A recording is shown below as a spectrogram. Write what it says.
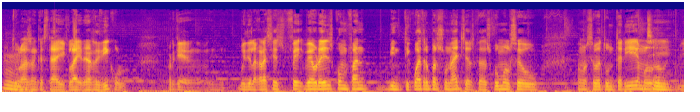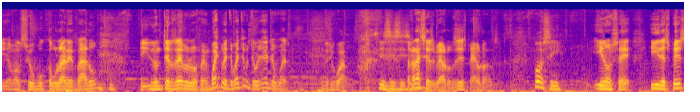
Mm. titulades en castellà, i clar, era ridícul, perquè vull dir, la gràcia és fer, veure ells com fan 24 personatges, cadascú amb, el seu, amb la seva tonteria i amb, el, Sí. i amb el seu vocabulari raro, i no entens res, però fem... "Uai, uai, uai, uai, uai, uai". És igual. Sí, sí, sí. sí. La gràcia és veure'ls, és veure'ls. Pues sí. I no sé. I després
